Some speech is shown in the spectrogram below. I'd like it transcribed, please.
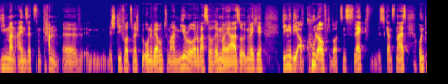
die man einsetzen kann. Äh, Stichwort zum Beispiel ohne Werbung zu machen, Miro oder was auch immer, ja. Also irgendwelche Dinge, die auch cool aufgebaut sind. Slack ist ganz nice. Und,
